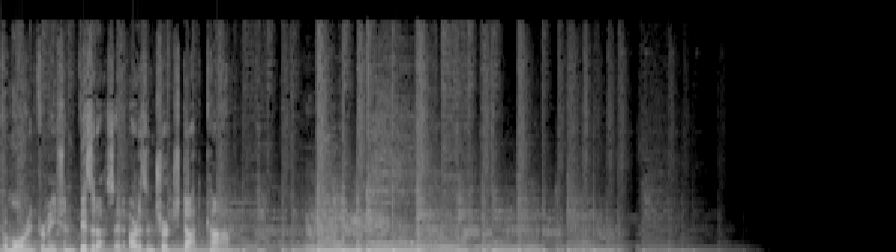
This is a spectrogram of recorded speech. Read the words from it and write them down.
For more information, visit us at artisanchurch.com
